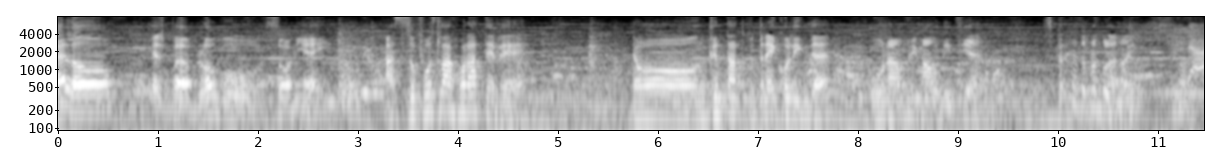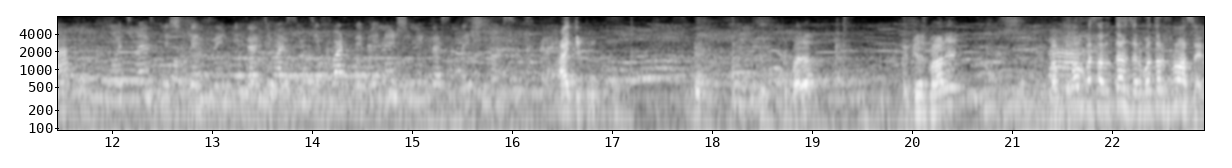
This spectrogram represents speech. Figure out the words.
Hello! Ești pe blogul Soniei. Astăzi a fost la Hora TV. Ne-au încântat cu trei colinde, cu una în prima audiție. Sper că ți-a plăcut la noi. Da, mulțumesc mie și pentru invitație, m-a simțit foarte bine și nu uita să dai și noi subscribe. Hai, tipu! Ce pără? Te crești mare? Vă pupăm, vă salutăm, sărbători frumoase!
